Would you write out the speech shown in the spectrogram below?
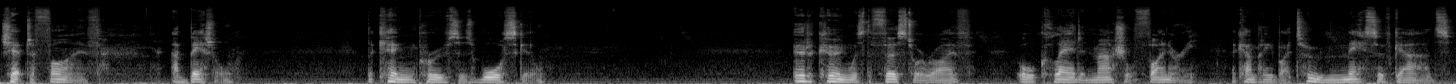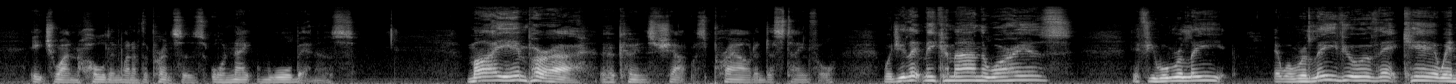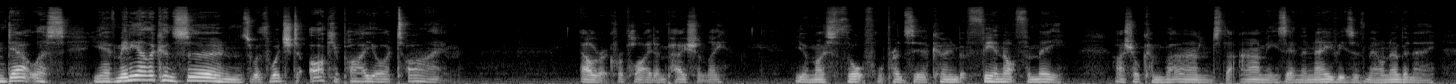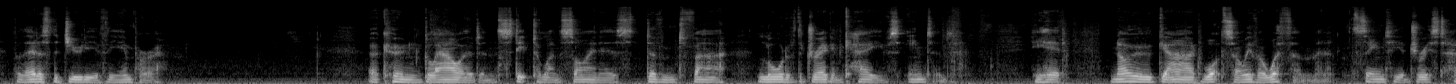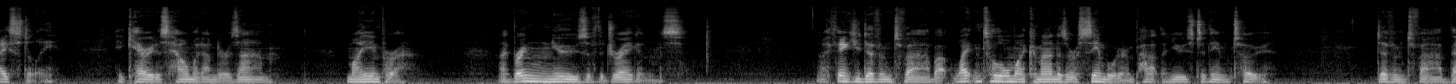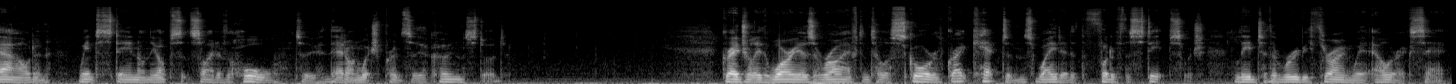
Chapter 5 A Battle. The King proves his war skill. Yyrkoon was the first to arrive, all clad in martial finery, accompanied by two massive guards, each one holding one of the prince's ornate war banners. My Emperor! Yyrkoon's shout was proud and disdainful. Would you let me command the warriors? If you will relieve it will relieve you of that care when doubtless you have many other concerns with which to occupy your time. Elric replied impatiently. You are most thoughtful, Prince Yyrkoon, but fear not for me. I shall command the armies and the navies of Melniboné, for that is the duty of the Emperor. Yyrkoon glowered and stepped to one side as Dyvim Tvar, Lord of the Dragon Caves, entered. He had no guard whatsoever with him, and it seemed he had dressed hastily. He carried his helmet under his arm. My Emperor, I bring news of the dragons. I thank you, Dyvim Tvar, but wait until all my commanders are assembled and impart the news to them too. Dyvim Tvar bowed and went to stand on the opposite side of the hall to that on which Prince Yyrkoon stood. Gradually the warriors arrived until a score of great captains waited at the foot of the steps which led to the ruby throne where Elric sat.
